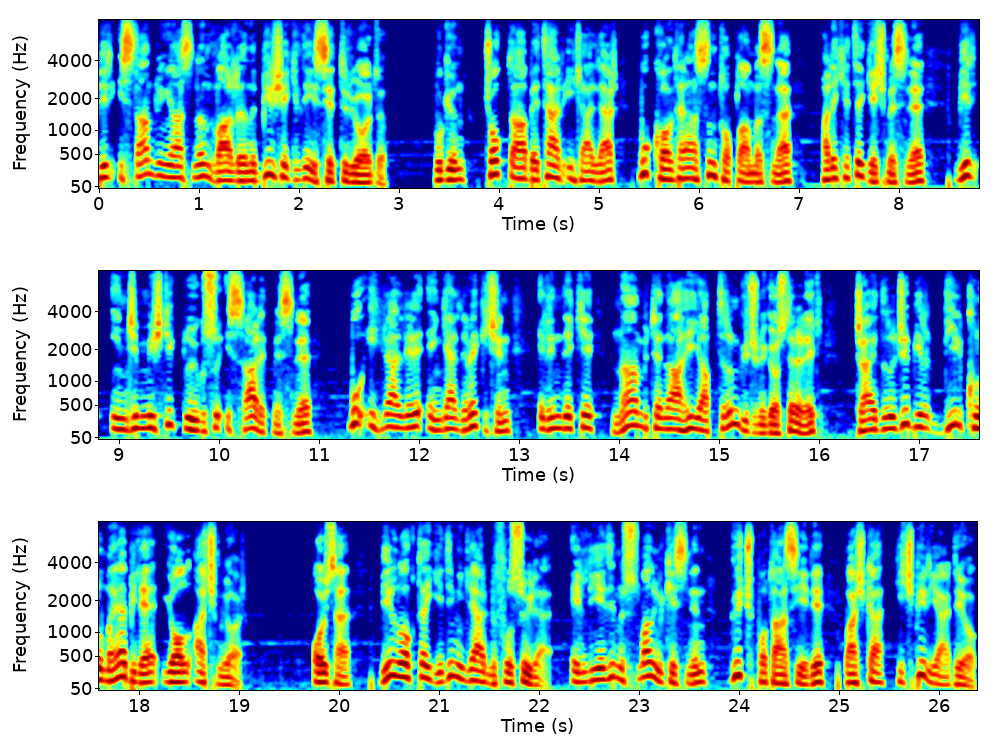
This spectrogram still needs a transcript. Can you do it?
bir İslam dünyasının varlığını bir şekilde hissettiriyordu. Bugün çok daha beter ihlaller bu konferansın toplanmasına, harekete geçmesine, bir incinmişlik duygusu ishar etmesine, bu ihlalleri engellemek için elindeki namütenahi yaptırım gücünü göstererek caydırıcı bir dil kurmaya bile yol açmıyor. Oysa 1.7 milyar nüfusuyla 57 Müslüman ülkesinin güç potansiyeli başka hiçbir yerde yok.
